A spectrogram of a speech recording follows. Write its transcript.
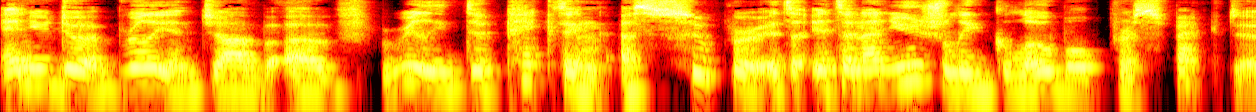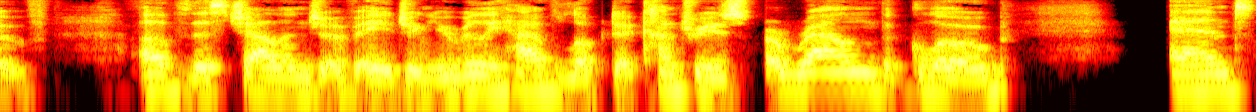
And you do a brilliant job of really depicting a super, it's, it's an unusually global perspective of this challenge of aging. You really have looked at countries around the globe. And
